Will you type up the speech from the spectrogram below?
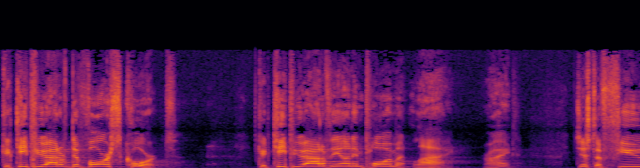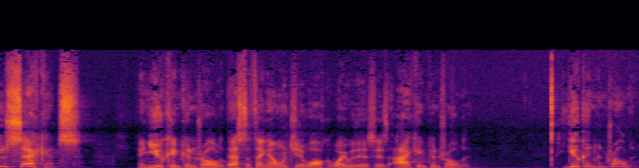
could keep you out of divorce court, could keep you out of the unemployment line, right? Just a few seconds and you can control it. That's the thing I want you to walk away with this is I can control it. You can control it.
